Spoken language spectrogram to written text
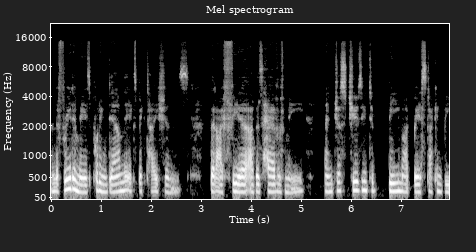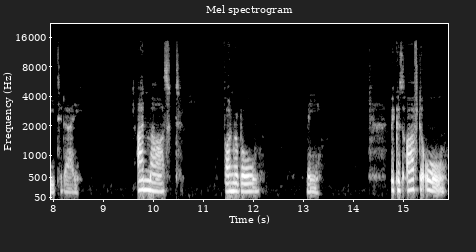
And the freedom is putting down the expectations that I fear others have of me and just choosing to be my best I can be today. Unmasked, vulnerable, me because after all,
